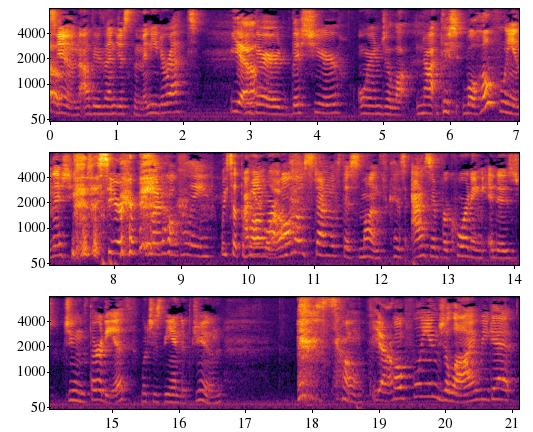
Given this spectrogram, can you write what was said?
Oh. soon, other than just the mini direct. Yeah. Either this year or in July. Not this. Well, hopefully in this year, this year. but hopefully. we set the I bar mean, we're low. almost done with this month because as of recording, it is June 30th, which is the end of June. so, yeah. hopefully in July we get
